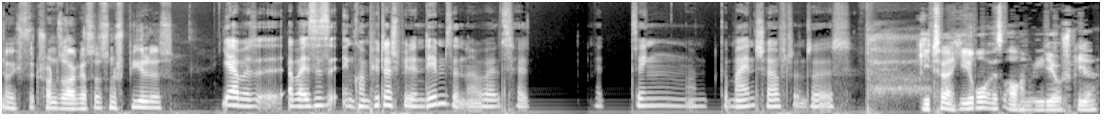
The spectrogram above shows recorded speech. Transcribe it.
Ja, ich würde schon sagen, dass das ein Spiel ist. Ja, aber, aber es ist ein Computerspiel in dem Sinne, weil es halt mit Singen und Gemeinschaft und so ist. Guitar Hero ist auch ein Videospiel.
